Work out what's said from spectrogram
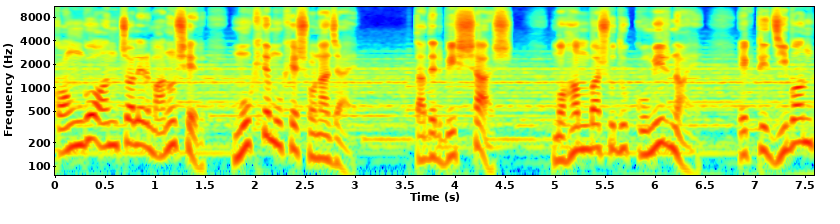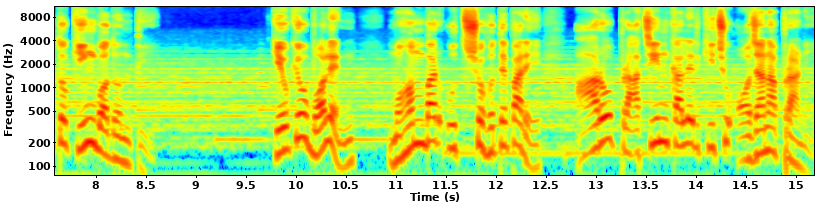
কঙ্গো অঞ্চলের মানুষের মুখে মুখে শোনা যায়। তাদের বিশ্বাস মহাম্বা শুধু কুমির নয়, একটি জীবন্ত কিংবদন্তি। কেউ কেউ বলেন মহাম্বার উৎস হতে পারে আরও প্রাচীনকালের কিছু অজানা প্রাণী,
